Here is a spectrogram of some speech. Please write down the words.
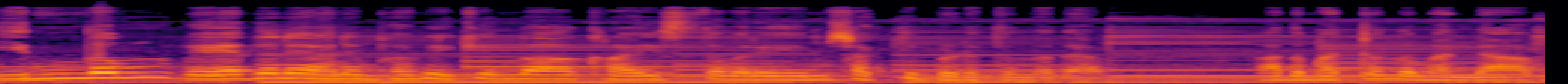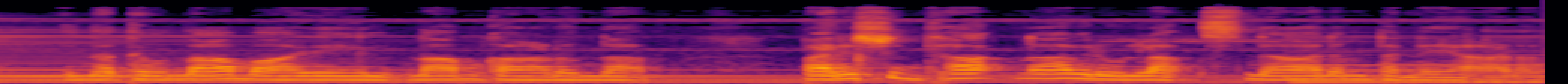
ഇന്നും വേദന അനുഭവിക്കുന്ന ക്രൈസ്തവരെയും ശക്തിപ്പെടുത്തുന്നത്? അത് മറ്റൊന്നുമല്ല ഇന്നത്തെ ഒന്നാം ആഴയിൽ നാം കാണുന്ന പരിശുദ്ധാത്മാവിലുള്ള സ്നാനം തന്നെയാണ്.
